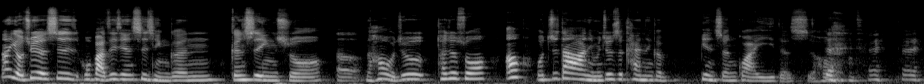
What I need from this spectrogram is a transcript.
那有趣的是，我把这件事情跟跟世英说，呃，然后我就他就说：“哦，我知道啊，你们就是看那个变身怪医的时候。”对对对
